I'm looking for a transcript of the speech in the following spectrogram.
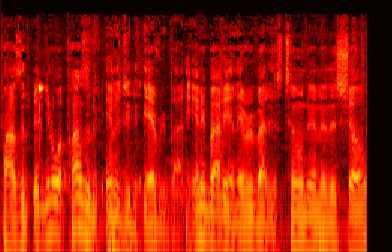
positive. and You know what? Positive energy to everybody, anybody, and everybody that's tuned into this show.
